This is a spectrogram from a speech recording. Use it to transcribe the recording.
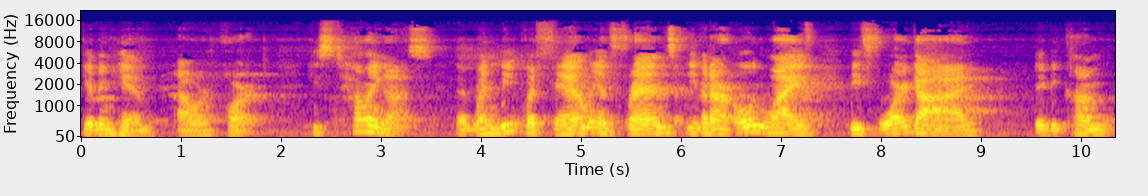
giving him our heart. He's telling us that when we put family and friends, even our own life, before God, they become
